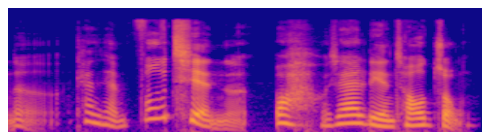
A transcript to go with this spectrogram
呢，看起来很肤浅呢。哇，我现在脸超肿。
